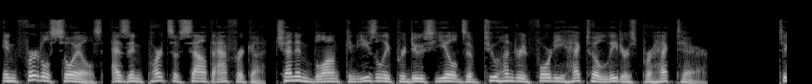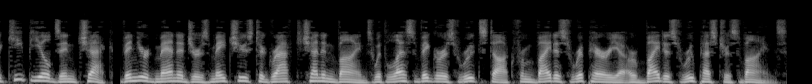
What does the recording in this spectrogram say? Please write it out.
In fertile soils, as in parts of South Africa, Chenin Blanc can easily produce yields of 240 hectoliters per hectare. To keep yields in check, vineyard managers may choose to graft Chenin vines with less vigorous rootstock from Vitis riparia or Vitis rupestris vines.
